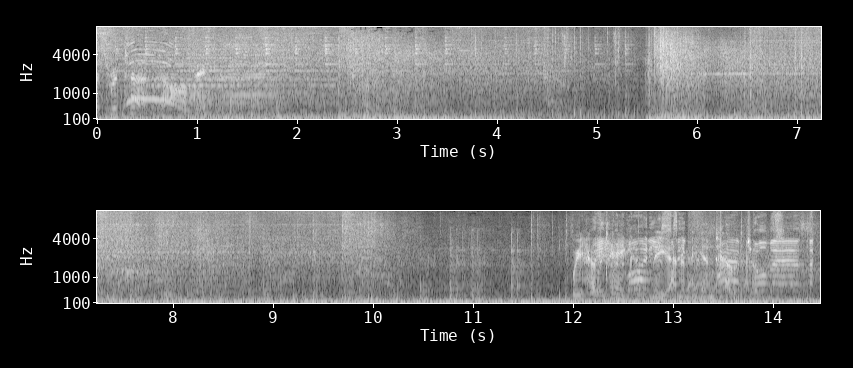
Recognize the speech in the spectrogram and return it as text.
has returned to Arvix. We have taken the enemy intelligence.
